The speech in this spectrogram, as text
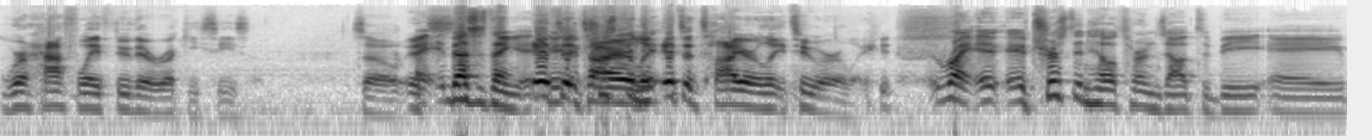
we're halfway through their rookie season, so it's, That's the thing. it's If entirely Trysten- it's entirely too early. Right. If, if Trysten Hill turns out to be a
